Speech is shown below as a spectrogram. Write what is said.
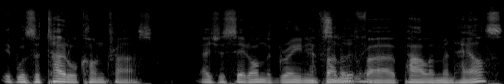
it was a total contrast as you said, on the green in front of uh, Parliament House,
